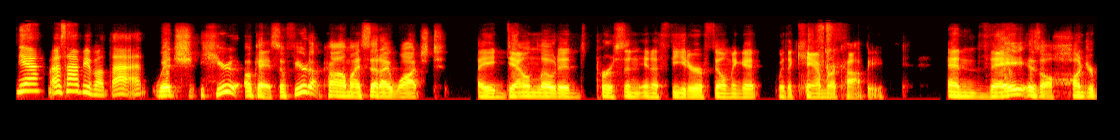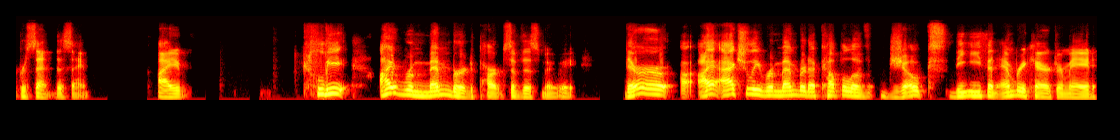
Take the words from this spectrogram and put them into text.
Yeah, I was happy about that. which here, okay, so fear.com, I said I watched a downloaded person in a theater filming it with a camera copy, and they is a hundred percent the same. I cle- I remembered parts of this movie. There are, I actually remembered a couple of jokes the Ethan Embry character made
